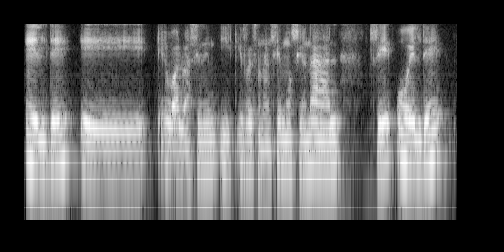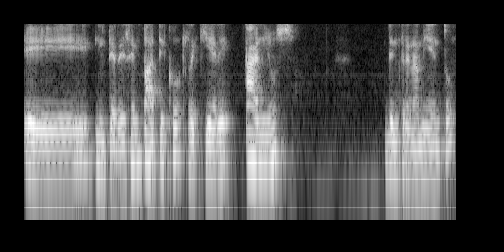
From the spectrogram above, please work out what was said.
el de eh, evaluación y, resonancia emocional, ¿sí? o el de eh, interés empático, requiere años de entrenamiento,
